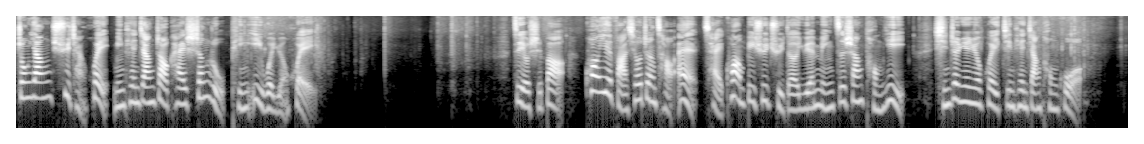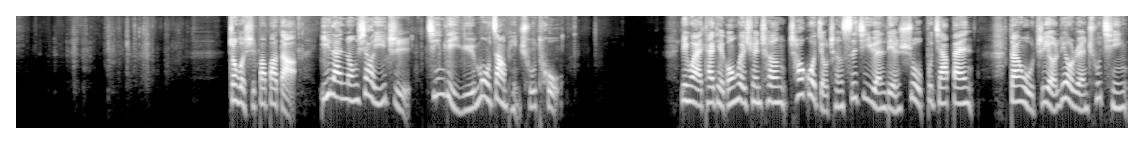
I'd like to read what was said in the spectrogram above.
中央畜产会明天将召开生乳评议委员会。自由时报：矿业法修正草案，采矿必须取得原民资商同意，行政院院会今天将通过。中国时报报道。宜兰农校遗址金鲤鱼墓葬品出土。另外，台铁工会宣称，超过九成司机员连数不加班。端午只有六人出勤，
